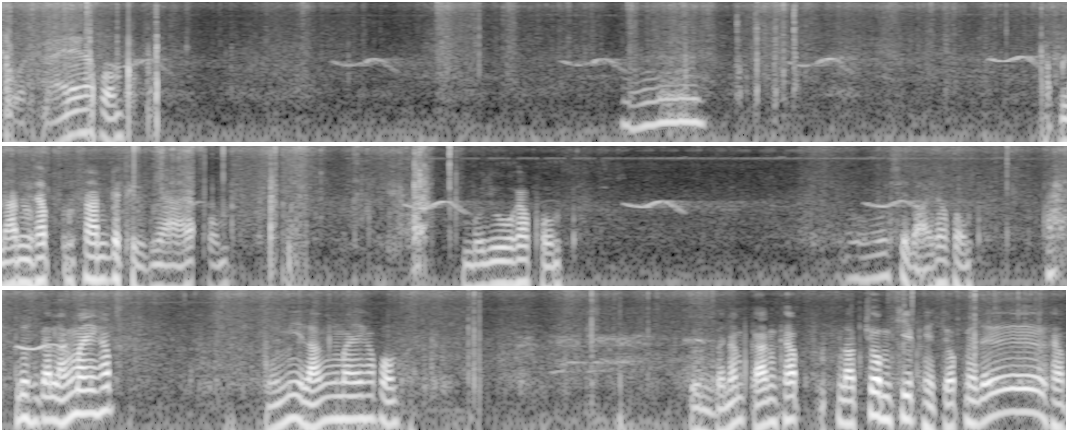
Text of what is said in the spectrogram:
ปวดหายเลยครับผมขับรันครับรันไปถึงยาครับผมบูยูครับผมเสียดายครับผมไปลุ้นกันหลังไหมครับ ยังมีหลังไหมครับผมลุ้นไปน้ำกันครับ รับชมคลิปให้จบไปเด้อครับ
